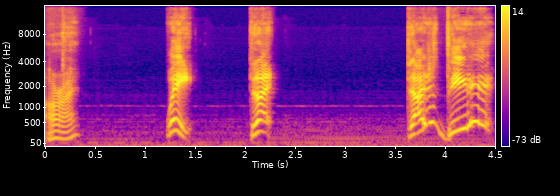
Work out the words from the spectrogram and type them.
All right. Wait. Did I? Did I just beat it?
